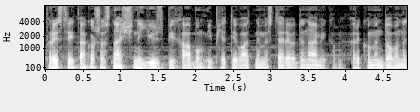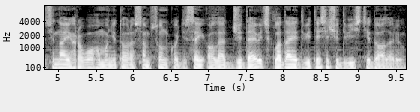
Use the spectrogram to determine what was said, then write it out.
Пристрій також оснащений USB-хабом і 5 ватними стереодинаміками. Рекомендована ціна ігрового монітора Samsung Odyssey OLED G9 складає 2200 доларів.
